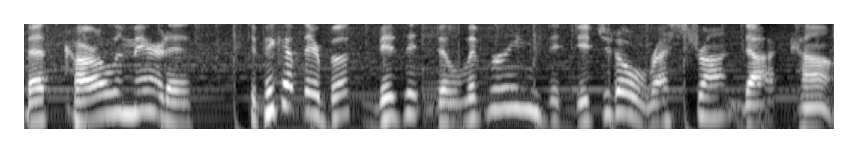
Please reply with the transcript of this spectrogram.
That's Carl and Meredith. To pick up their book, visit deliveringthedigitalrestaurant.com.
